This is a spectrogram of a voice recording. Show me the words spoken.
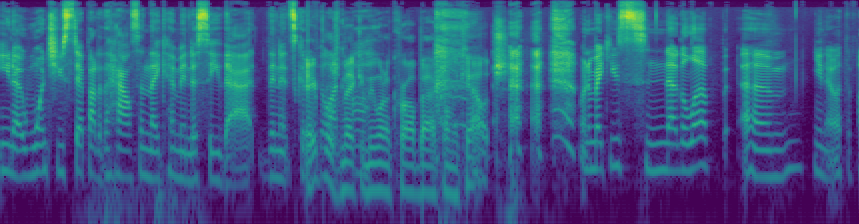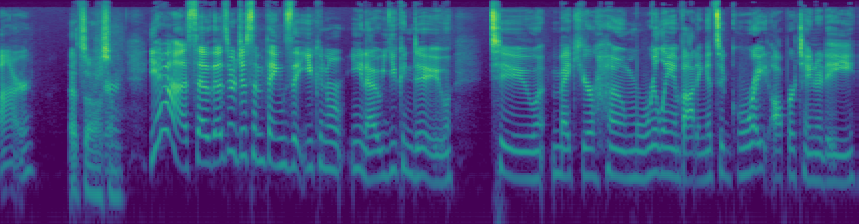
you know, once you step out of the house and they come in to see that, then it's going to feel April's like, making me want to crawl back on the couch. I want to make you snuggle up, um, you know, at the fire. That's awesome. Yeah, so those are just some things that you can, you know, you can do to make your home really inviting. It's a great opportunity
